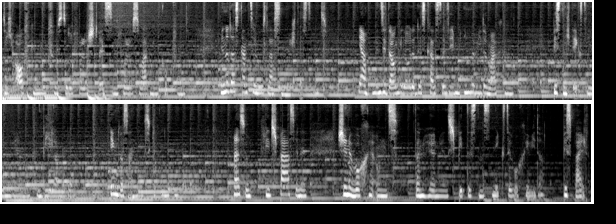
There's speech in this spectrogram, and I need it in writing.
dich aufgewühlt fühlst oder voller Stress und voller Sorgen im Kopf und wenn du das Ganze loslassen möchtest. Und ja, wenn sie downgeloadet ist, kannst du es eben immer wieder machen. Bist nicht extra irgendwie am WLAN oder irgendwas anderes gebunden. Also, viel Spaß, eine schöne Woche und dann hören wir uns spätestens nächste Woche wieder. Bis bald.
